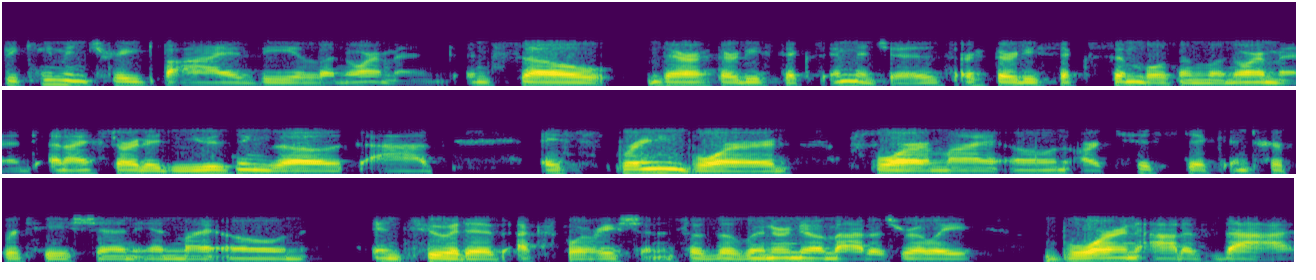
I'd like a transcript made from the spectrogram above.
became intrigued by the Lenormand. And so there are 36 images or 36 symbols in Lenormand, and I started using those as a springboard for my own artistic interpretation and my own intuitive exploration. So the Lunar Nomad is really born out of that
